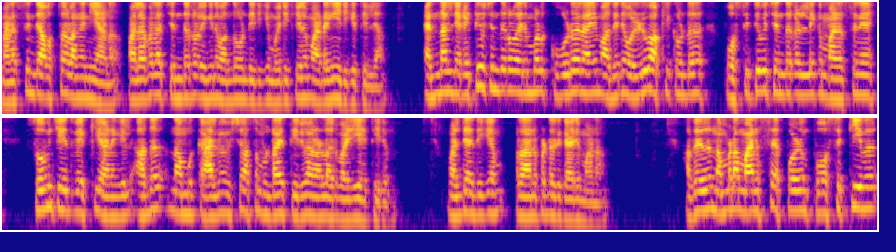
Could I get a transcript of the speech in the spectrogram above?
മനസ്സിന്റെ അവസ്ഥകൾ അങ്ങനെയാണ്. പല പല ചിന്തകളും ഇങ്ങനെ വന്നുകൊണ്ടിരിക്കും. ഒരിക്കലും അടങ്ങിയിരിക്കത്തില്ല. എന്നാൽ നെഗറ്റീവ് ചിന്തകൾ വരുമ്പോൾ കൂടുതലായും അതിനെ ഒഴിവാക്കിക്കൊണ്ട് പോസിറ്റീവ് ചിന്തകളിലേക്ക് മനസ്സിനെ സൂം ചെയ്ത് വെക്കുകയാണെങ്കിൽ അത് നമുക്ക് ആത്മവിശ്വാസം ഉണ്ടായി തീരുവാനുള്ള ഒരു വഴിയായി തീരും. വളരെയധികം പ്രധാനപ്പെട്ട ഒരു കാര്യമാണ്. അതായത് നമ്മുടെ മനസ്സ് എപ്പോഴും പോസിറ്റീവ്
